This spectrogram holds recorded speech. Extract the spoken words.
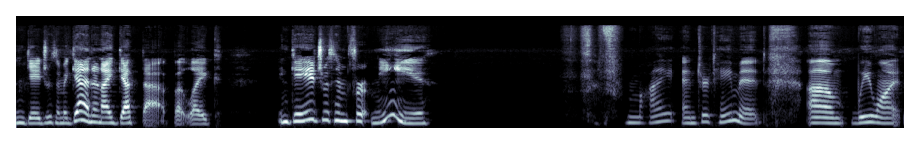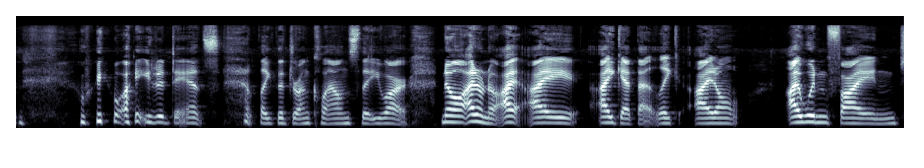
engage with him again and i get that but like engage with him for me. For my entertainment um we want we want you to dance like the drunk clowns that you are. No, I don't know. I I I get that. Like I don't I wouldn't find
